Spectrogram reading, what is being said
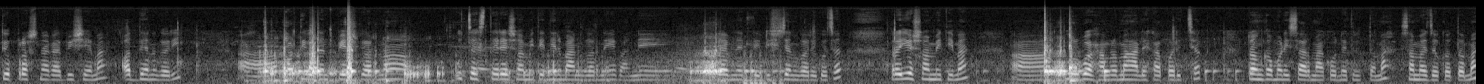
त्यो प्रश्नका विषयमा अध्ययन गरी प्रतिवेदन पेस गर्न उच्च स्तरीय समिति निर्माण गर्ने भन्ने क्याबिनेटले डिसिजन गरेको छ। र यो समितिमा पूर्व हाम्रो महालेखा परीक्षक टङ्कमणि शर्माको नेतृत्वमा संयोजकत्वमा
